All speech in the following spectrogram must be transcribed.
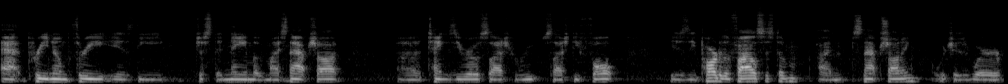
at pre gnome three is the just the name of my snapshot. Uh, tank zero slash root slash default is the part of the file system I'm snapshotting, which is where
